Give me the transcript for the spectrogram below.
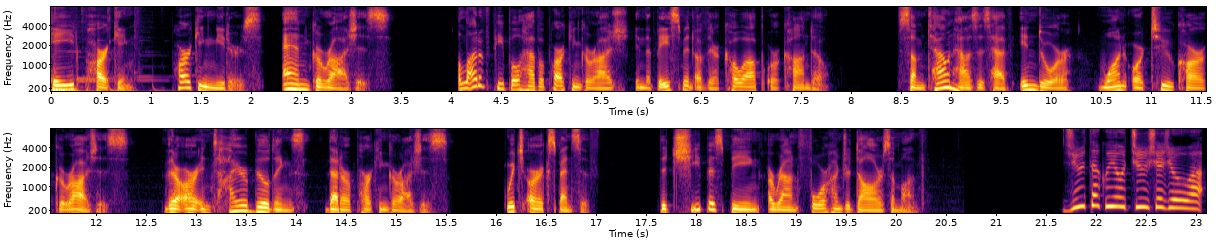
Paid parking, parking meters, and garages. A lot of people have a parking garage in the basement of their co op or condo. Some townhouses have indoor one or two car garages. There are entire buildings that are parking garages, which are expensive, the cheapest being around $400 a month. 住宅用駐車場は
